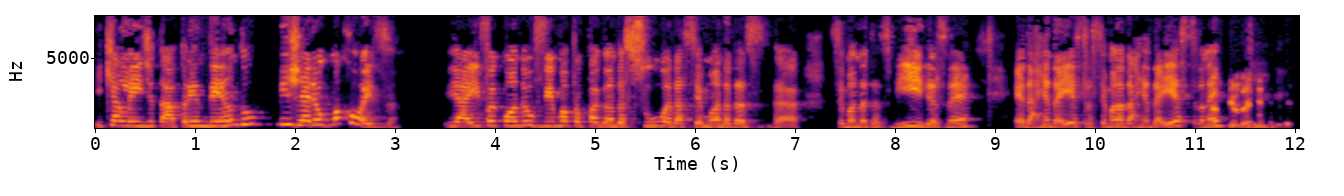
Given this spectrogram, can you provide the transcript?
e que além de estar tá aprendendo, me gere alguma coisa. E aí foi quando eu vi uma propaganda sua da semana das, da semana das milhas, né? É da renda extra, semana da renda extra, né? Da renda extra.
